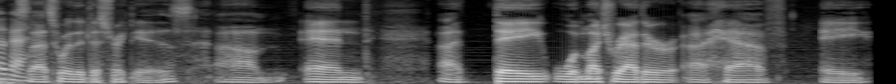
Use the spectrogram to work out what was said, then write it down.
Okay. So that's where the district is. Um, and uh, they would much rather uh, have a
